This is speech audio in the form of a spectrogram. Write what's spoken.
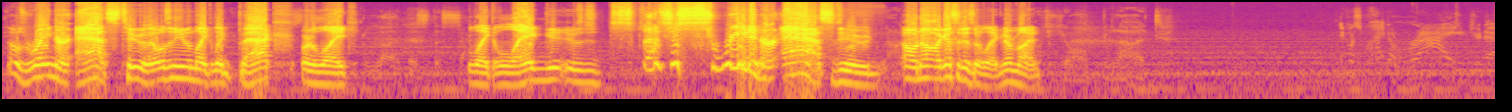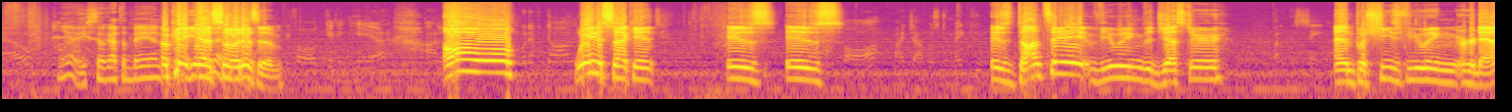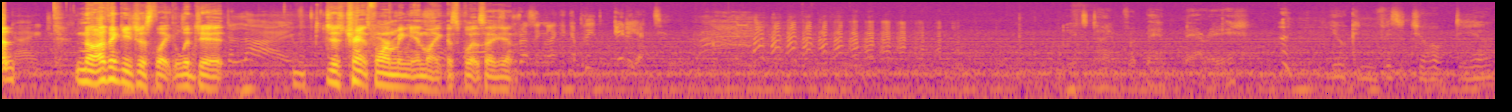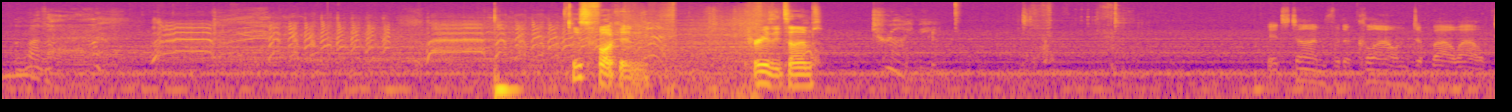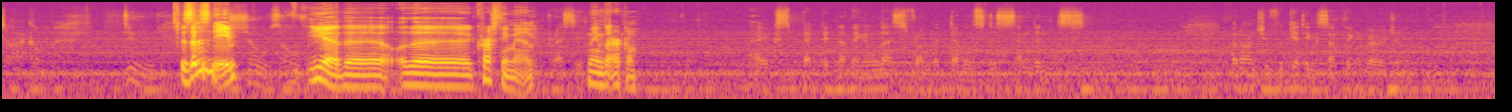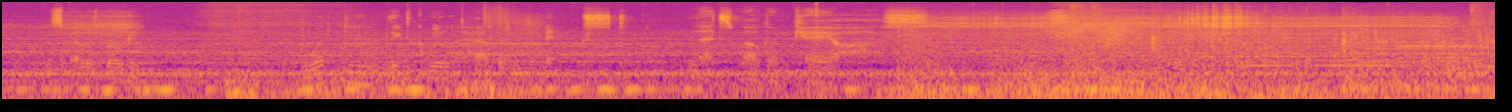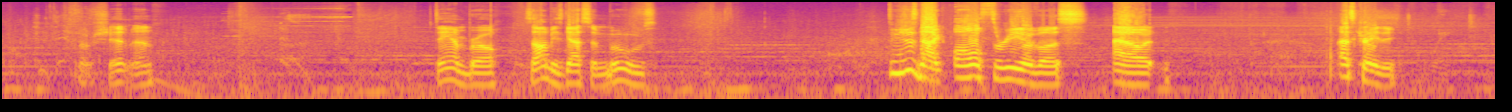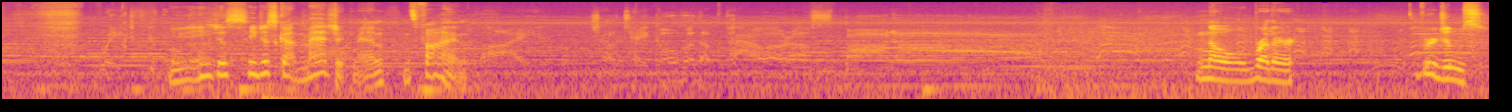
That was right in her ass too. That wasn't even like like back or like like leg. It was just, that's just straight in her ass, dude. Oh no, I guess it is her leg. Never mind. Yeah, he still got the band. Okay, yeah, so it is him. Oh, wait a second. Is is is Dante viewing the jester, and but she's viewing her dad? No, I think he's just like legit, just transforming in like a split second. It's time for bed, Mary. You can visit your dear mother. He's fucking crazy times. It's time for the clown to bow out, Arkham. Is that his name? Yeah, the the crusty man. His name's Arkham. I expected nothing less from the devil's descendants. But aren't you forgetting something, Virgil? The spell is broken. What do you think will happen next? Let's welcome chaos. Oh shit, man. Damn, bro. Zombie's got some moves. Dude, you just knocked all three of us out. That's crazy. He, he just he just got magic, man. It's fine. No, brother. Virgins.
